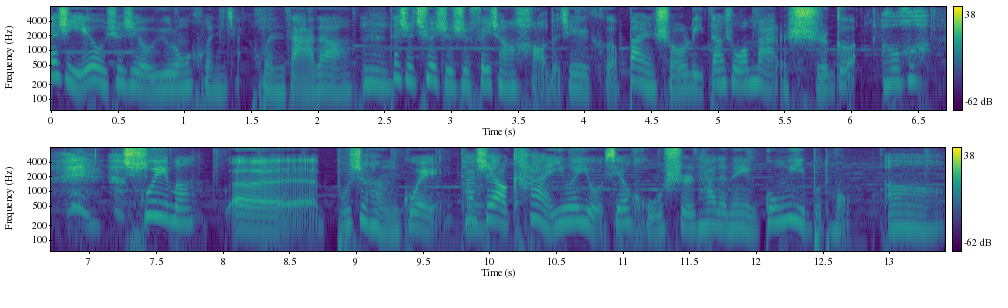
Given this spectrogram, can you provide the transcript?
但是也有确实有鱼龙混杂混杂的，嗯，但是确实是非常好的这个伴手礼。当时我买了十个，哦，贵吗？呃，不是很贵，它是要看，因为有些壶是它的那个工艺不同。哦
